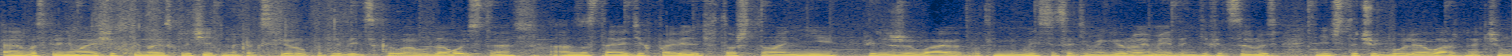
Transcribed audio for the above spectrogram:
э, воспринимающих кино исключительно как сферу потребительского удовольствия, а заставить их поверить в то, что они переживают вот вместе с этими героями, идентифицируясь нечто чуть более важное, чем,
